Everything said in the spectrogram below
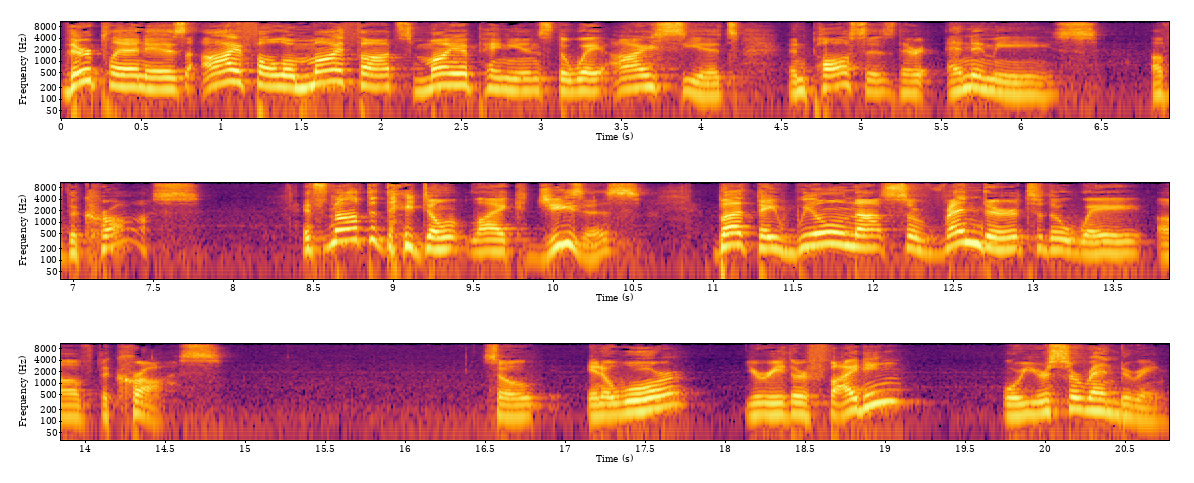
Their plan is I follow my thoughts, my opinions, the way I see it. And Paul says they're enemies of the cross. It's not that they don't like Jesus, but they will not surrender to the way of the cross. So, in a war, you're either fighting or you're surrendering.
